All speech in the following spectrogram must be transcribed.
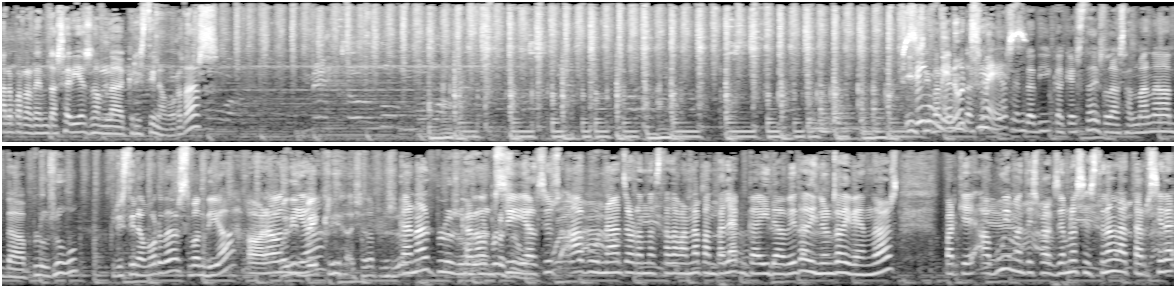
Ara parlarem de sèries amb la Cristina Bordes. I si parlem de minuts sèries, més. Hem de dir que aquesta és la setmana de Plus 1. Cristina Bordes, bon dia. Hola, Ho bon he dit dia. bé, Cri- això de Plus 1? Canal Plus 1, Canal doncs Plus sí, 1. els seus abonats hauran d'estar davant la pantalla gairebé de dilluns a divendres, perquè avui mateix, per exemple, s'estrena la tercera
